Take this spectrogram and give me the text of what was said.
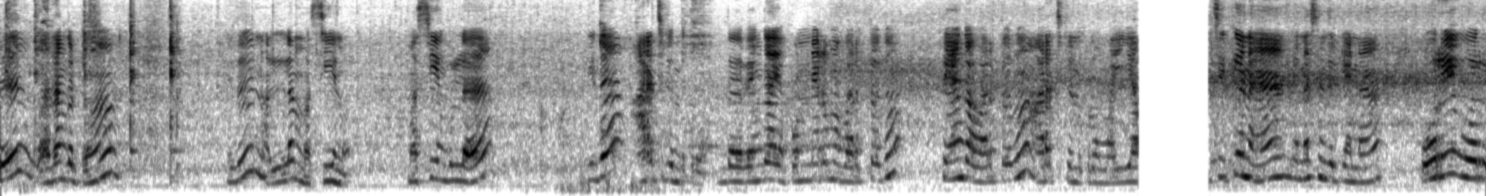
இது வதங்கட்டும். இது நல்லா மசியணும். மசியங்குள்ளே இதை அரைச்சிட்டு வந்துக்கிறோம் இந்த வெங்காயம் பொன்னிறமாக வறுத்ததும் தேங்காய் வறுத்ததும் அரைச்சிட்டு வந்துக்கிறோம் மையா. சிக்கனை என்ன செஞ்சுருக்கேன்னா ஒரே ஒரு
